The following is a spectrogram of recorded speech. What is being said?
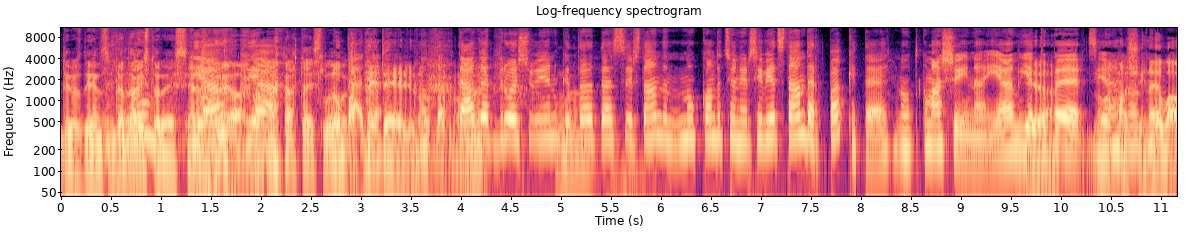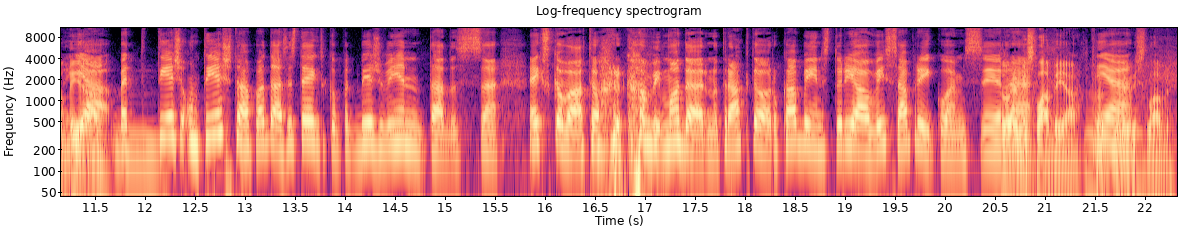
Divas dienas gadā nu, izturēs. Jā, jā, jā. jā. nu, pat nedēļu. Nu, nu, tagad droši vien, ka tā, tas ir standart, nu, kondicionieris jau iet standarta paketē, nu, mašīnai, jā, ja jā. tu pērc. Jā, no, mašīnai labi, jā. jā bet mm. tieši, un tieši tāpatās es teiktu, ka pat bieži vien tādas uh, ekskavātoru, kabi, modernu traktoru kabīnes, tur jau viss aprīkojums ir. Tur ir viss labi, jā. Tur, jā. tur ir viss labi.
